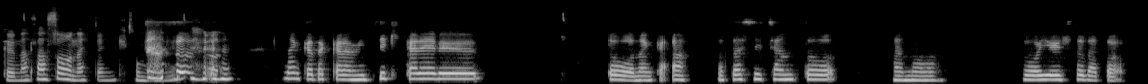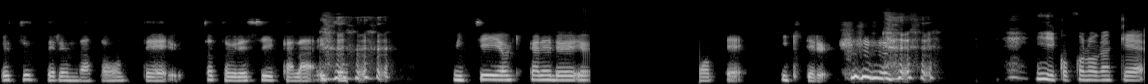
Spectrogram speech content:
くなさそうな人に聞くもんね。なんかだから道聞かれると、なんか、あ、私ちゃんと、あの、そういう人だと映ってるんだと思って、ちょっと嬉しいから、いつも道を聞かれるように思って生きてる。いい心がけ。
